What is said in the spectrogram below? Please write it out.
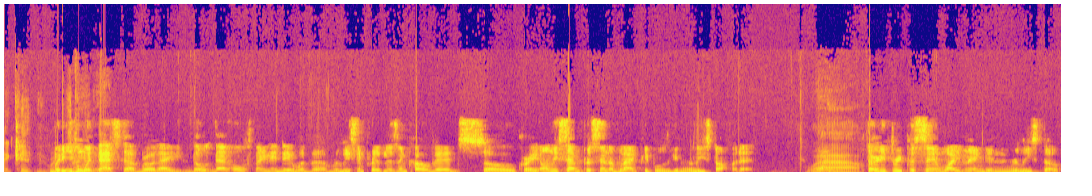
That can't be right." But even with that stuff, bro, that tho- that whole thing they did with the releasing prisoners in COVID, so crazy. Only seven percent of black people was getting released off of that. wow, Thirty three percent white men getting released though.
